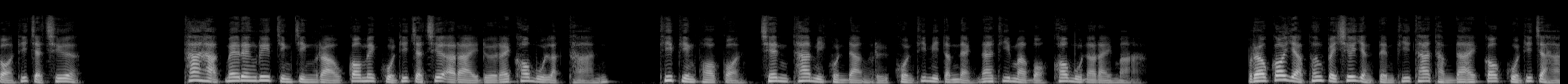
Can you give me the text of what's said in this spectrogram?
ก่อนที่จะเชื่อ ถ้าหากไม่เร่งรีบจริง ๆ เราก็ไม่ควรที่จะเชื่ออะไรโดยไร้ข้อมูลหลักฐานที่เพียงพอก่อน เช่น ถ้ามีคนดังหรือคนที่มีตำแหน่งหน้าที่มาบอกข้อมูลอะไรมา เราก็อย่าเพิ่งไปเชื่ออย่างเต็มที่ถ้าทำได้ก็ควรที่จะหา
